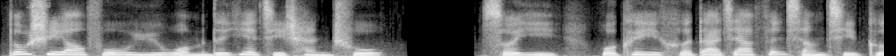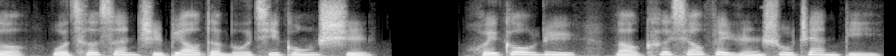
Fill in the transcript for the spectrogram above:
都是要服务于我们的业绩产出，所以我可以和大家分享几个我测算指标的逻辑公式：回购率，老客消费人数占比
